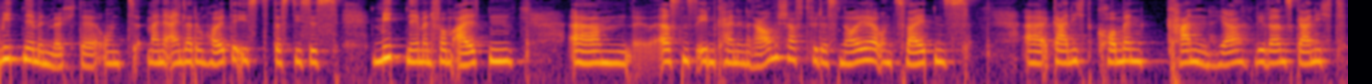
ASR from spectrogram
mitnehmen möchte. Und meine Einladung heute ist, dass dieses Mitnehmen vom Alten ähm, erstens eben keinen Raum schafft für das Neue und zweitens äh, gar nicht kommen kann. Ja? Wir werden es gar nicht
